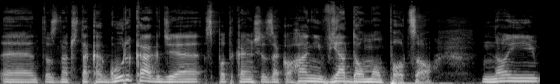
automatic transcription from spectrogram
E, to znaczy taka górka, gdzie spotykają się zakochani, wiadomo po co. No i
